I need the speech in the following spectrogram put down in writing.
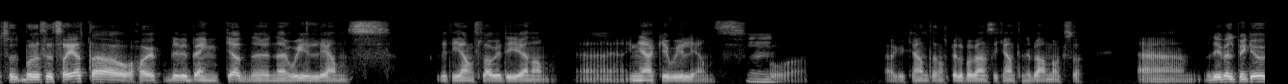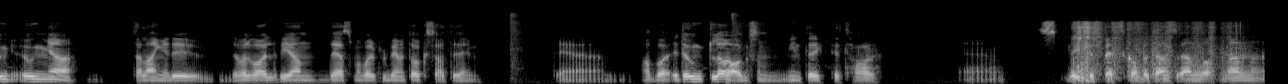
så både Susueta har ju blivit bänkad nu när Williams lite grann slagit igenom uh, Iñaki Williams mm. på högerkanten. Han spelar på vänsterkanten ibland också. Uh, det är väldigt mycket unga talanger. Det, det har väl varit lite grann det som har varit problemet också. Att det, det har varit ett ungt lag som inte riktigt har uh, lite spetskompetens ändå. Men,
